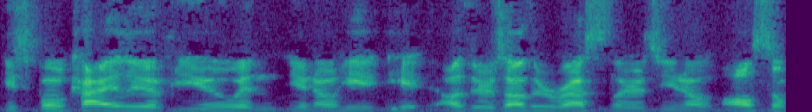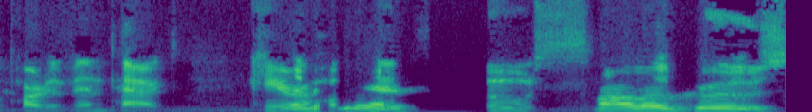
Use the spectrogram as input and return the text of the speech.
he spoke highly of you and you know he, he uh, there's other wrestlers you know also part of Impact. Kira Let me guess. Moose. Paulo Cruz,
